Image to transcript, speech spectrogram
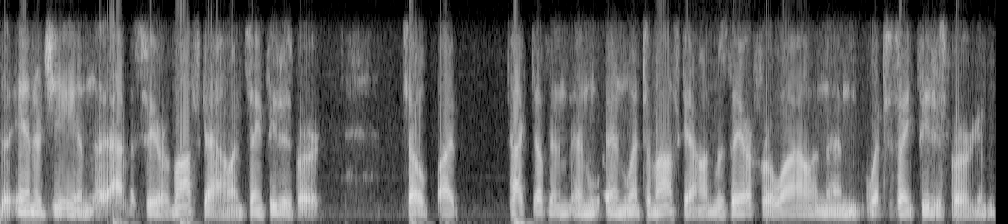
the energy and the atmosphere of Moscow and St. Petersburg. So I packed up and, and and went to Moscow and was there for a while, and then went to St. Petersburg. And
